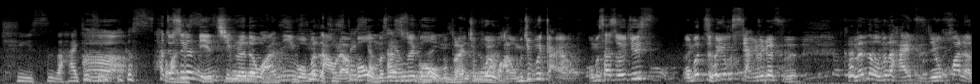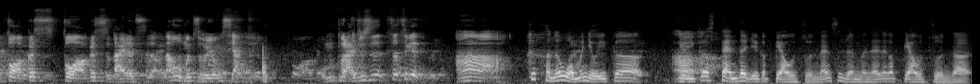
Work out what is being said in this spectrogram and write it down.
趋势吧，它就是一个，它就是一个年轻人的玩意。我们老了过后，我们三十岁过后，我们本来就不会玩，我们就不会改啊。我们三十岁就我们只会用“想”这个词。可能我们的孩子已经换了多少个多少个时代的词了，然后我们只会用“想”而已。我们本来就是在这个啊，就可能我们有一个有一个 standard 一个标准，但是人们在这个标准的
